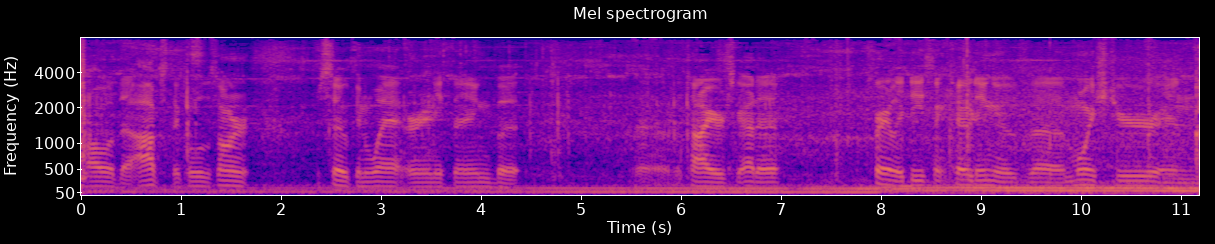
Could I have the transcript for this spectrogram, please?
Uh, all of the obstacles aren't soaking wet or anything, but uh, the tires got a fairly decent coating of uh, moisture and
